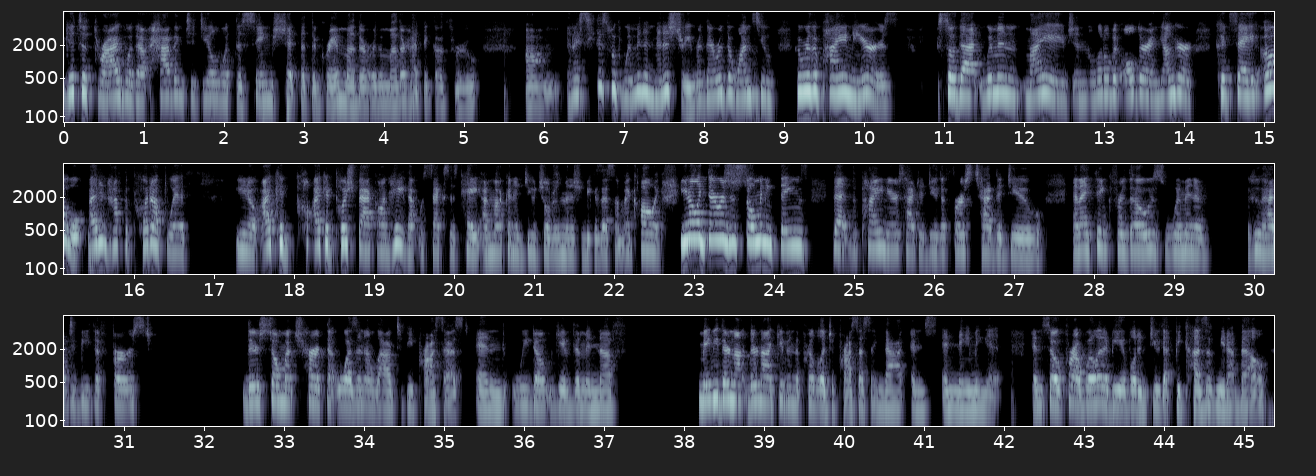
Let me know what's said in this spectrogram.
get to thrive without having to deal with the same shit that the grandmother or the mother had to go through. Um, and i see this with women in ministry where they were the ones who who were the pioneers so that women my age and a little bit older and younger could say oh i didn't have to put up with you know i could i could push back on hey that was sexist. Hey i'm not going to do children's ministry because that's not my calling you know like there was just so many things that the pioneers had to do the first had to do and i think for those women of who had to be the first there's so much hurt that wasn't allowed to be processed and we don't give them enough maybe they're not they're not given the privilege of processing that and and naming it. And so for abuela to be able to do that because of mirabel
